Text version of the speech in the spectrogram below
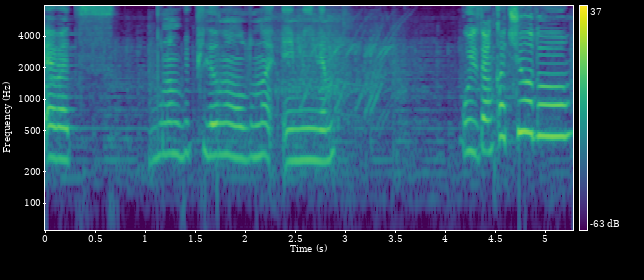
Evet. Bunun bir planı olduğuna eminim. Bu yüzden kaçıyorum.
